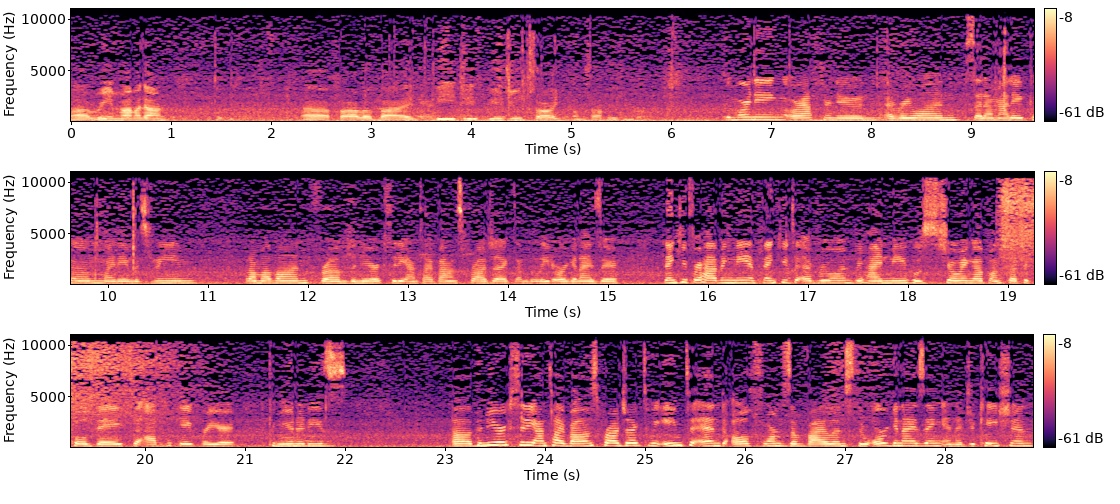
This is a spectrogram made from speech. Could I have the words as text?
Uh, Reem Ramadan, uh, followed by BG, BG, sorry, from South Asian. Good morning or afternoon, everyone. Salam alaikum. My name is Reem Ramadan from the New York City Anti-Violence Project. I'm the lead organizer. Thank you for having me and thank you to everyone behind me who's showing up on such a cold day to advocate for your communities. Uh, the New York City Anti-Violence Project, we aim to end all forms of violence through organizing and education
